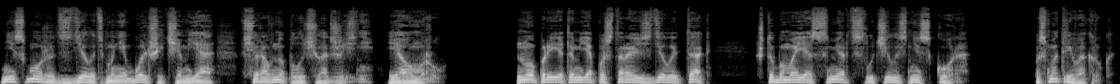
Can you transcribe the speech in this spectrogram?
не сможет сделать мне больше, чем я все равно получу от жизни. Я умру. Но при этом я постараюсь сделать так, чтобы моя смерть случилась не скоро. Посмотри вокруг».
